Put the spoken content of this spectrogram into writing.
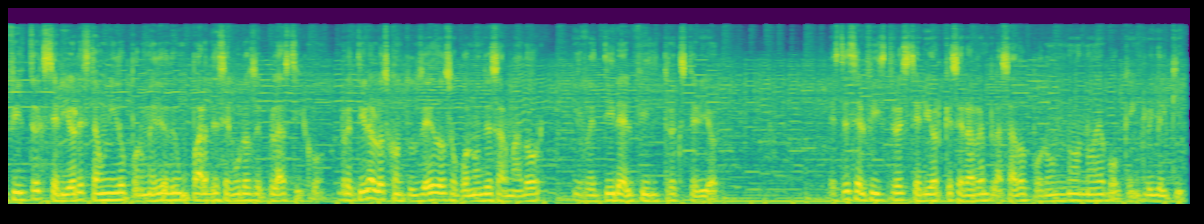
El filtro exterior está unido por medio de un par de seguros de plástico. Retíralos con tus dedos o con un desarmador y retira el filtro exterior. Este es el filtro exterior que será reemplazado por uno nuevo que incluye el kit.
